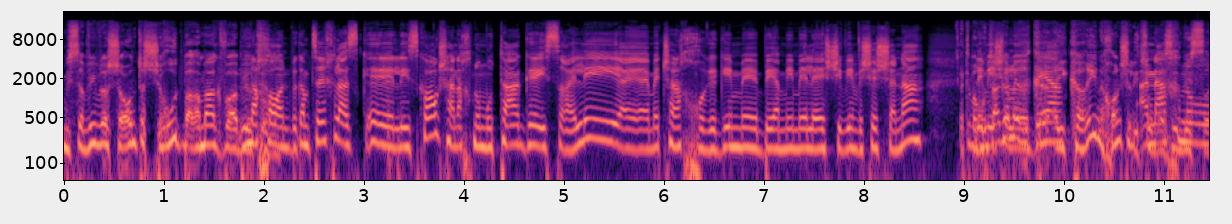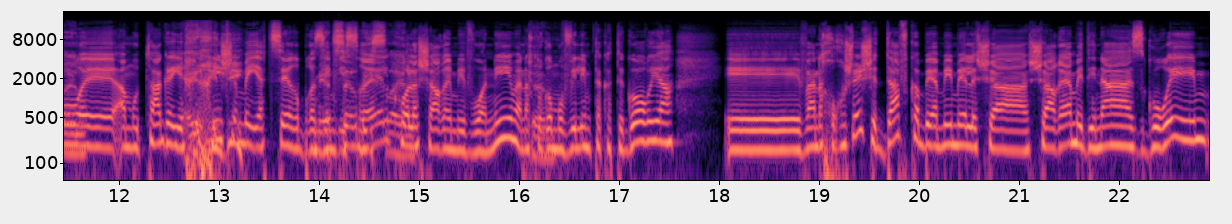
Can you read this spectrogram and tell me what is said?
מסביב לשעון את השירות ברמה הגבוהה ביותר. נכון, וגם צריך להז... אה, לזכור שאנחנו מותג אה, ישראלי, אה, האמת שאנחנו חוגגים בימים אלה 76 שנה. אתם המותג יודע. העיקרי, נכון, של ייצור ברזיל בישראל. אנחנו המותג היחידי, היחידי. שמייצר ברזים מייצר בישראל, בישראל. כל השאר הם יבואנים, אנחנו כן. גם מובילים את הקטגוריה. אה, ואנחנו חושבים שדווקא בימים אלה ששערי המדינה סגורים,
